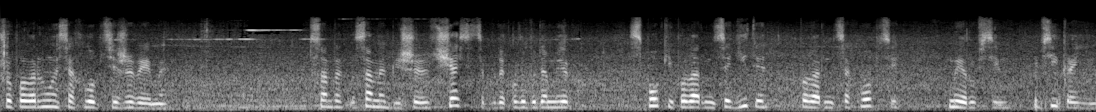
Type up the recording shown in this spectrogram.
щоб повернулися хлопці живими. Саме, саме більше щастя це буде, коли буде мир, спокій, повернуться діти, повернуться хлопці, миру всім і всій країні.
